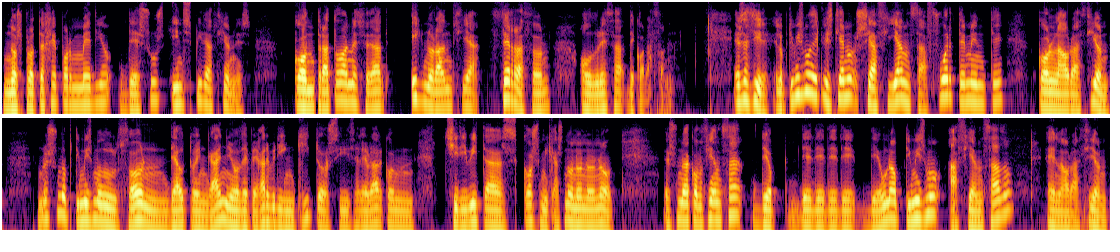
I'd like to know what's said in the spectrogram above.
nos protege por medio de sus inspiraciones contra toda necedad, ignorancia, cerrazón o dureza de corazón. Es decir, el optimismo del cristiano se afianza fuertemente con la oración. No es un optimismo dulzón, de autoengaño, de pegar brinquitos y celebrar con chiribitas cósmicas. No, no, no, no es una confianza de, de, de, un optimismo afianzado en la oración.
